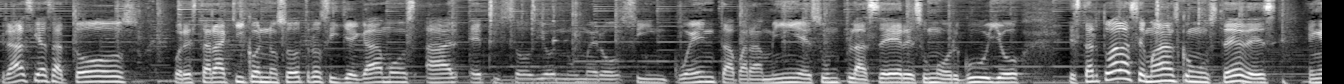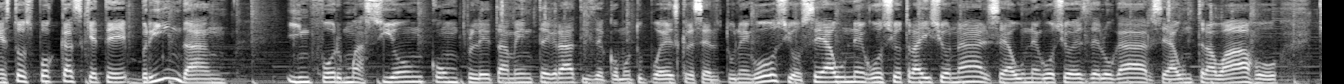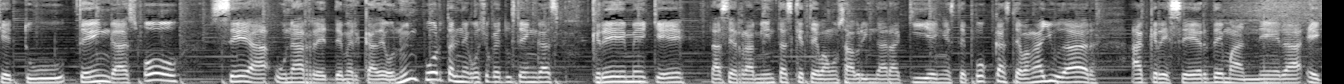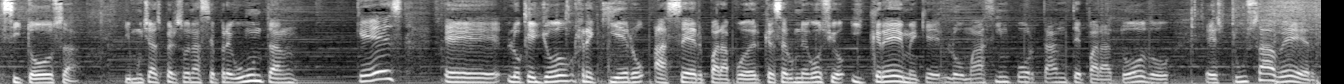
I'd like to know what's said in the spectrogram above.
Gracias a todos por estar aquí con nosotros y llegamos al episodio número 50. Para mí es un placer, es un orgullo estar todas las semanas con ustedes en estos podcasts que te brindan información completamente gratis de cómo tú puedes crecer tu negocio, sea un negocio tradicional, sea un negocio desde el hogar, sea un trabajo que tú tengas o sea una red de mercadeo. No importa el negocio que tú tengas, créeme que las herramientas que te vamos a brindar aquí en este podcast te van a ayudar a crecer de manera exitosa. Y muchas personas se preguntan, ¿qué es eh, lo que yo requiero hacer para poder crecer un negocio? Y créeme que lo más importante para todo es tú saber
